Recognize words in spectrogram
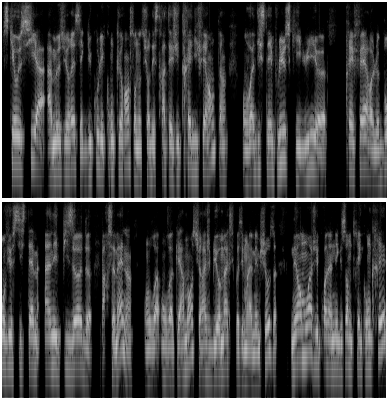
Ce qui est aussi à, mesurer, c'est que du coup, les concurrents sont sur des stratégies très différentes. hein. On voit Disney Plus qui, lui, euh, préfère le bon vieux système un épisode par semaine. On voit, on voit clairement sur HBO Max, c'est quasiment la même chose. Néanmoins, je vais prendre un exemple très concret.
